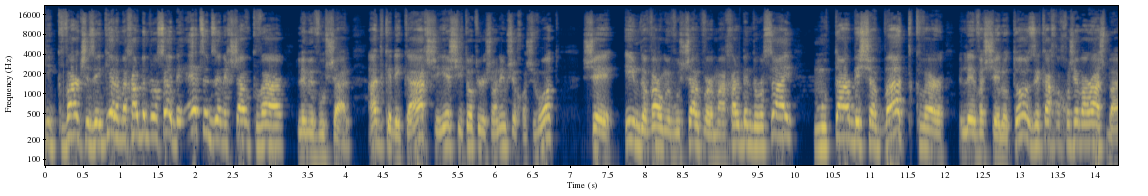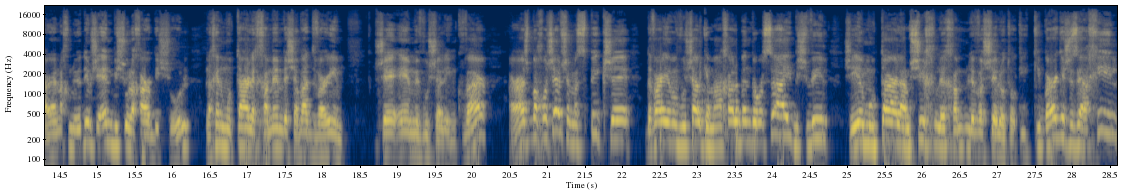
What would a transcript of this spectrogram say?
כי כבר כשזה הגיע למאכל בן דורסאי בעצם זה נחשב כבר למבושל. עד כדי כך שיש שיטות ראשונים שחושבות שאם דבר הוא מבושל כבר מאכל בן דורסאי מותר בשבת כבר לבשל אותו, זה ככה חושב הרשב"א, הרי אנחנו יודעים שאין בישול אחר בישול, לכן מותר לחמם בשבת דברים שהם מבושלים כבר, הרשב"א חושב שמספיק שדבר יהיה מבושל כמאכל בן דורסאי בשביל שיהיה מותר להמשיך לבשל אותו, כי, כי ברגע שזה אכיל,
